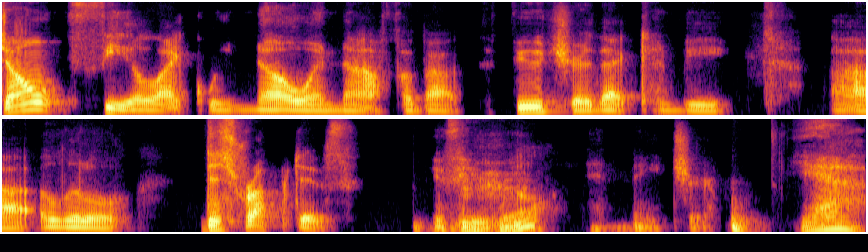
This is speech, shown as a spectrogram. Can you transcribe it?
don't feel like we know enough about the future that can be uh, a little disruptive if you Mhm. will in nature Yeah.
